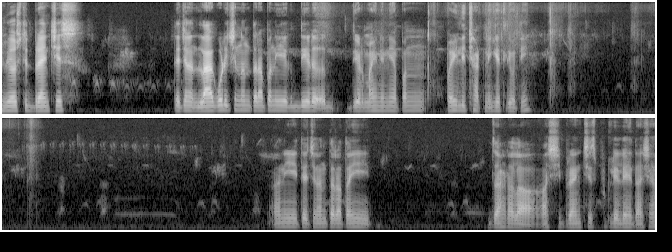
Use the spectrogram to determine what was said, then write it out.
व्यवस्थित ब्रँचेस त्याच्या लागवडीच्या नंतर आपण एक दीड दीड महिन्यांनी आपण पहिली छाटणी घेतली होती. आणि त्याच्यानंतर आता ही झाडाला अशी ब्रँचेस फुटलेले आहेत अशा.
